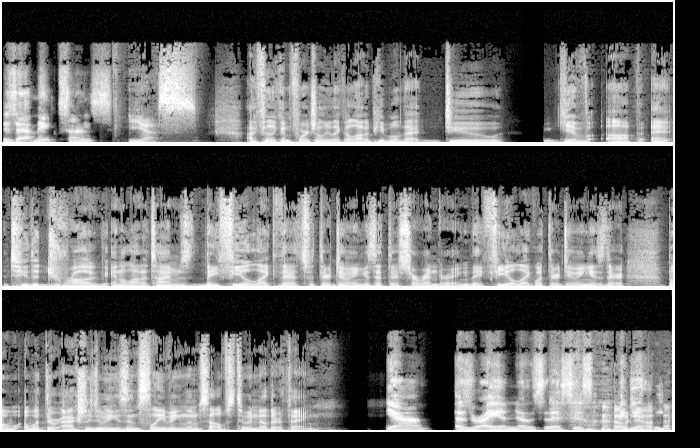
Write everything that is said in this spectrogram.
Does that make sense? Yes. I feel like unfortunately, like a lot of people that do give up and to the drug and a lot of times they feel like that's what they're doing is that they're surrendering they feel like what they're doing is they're but what they're actually doing is enslaving themselves to another thing Yeah. Azariah knows this is Oh, I did no. lead,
